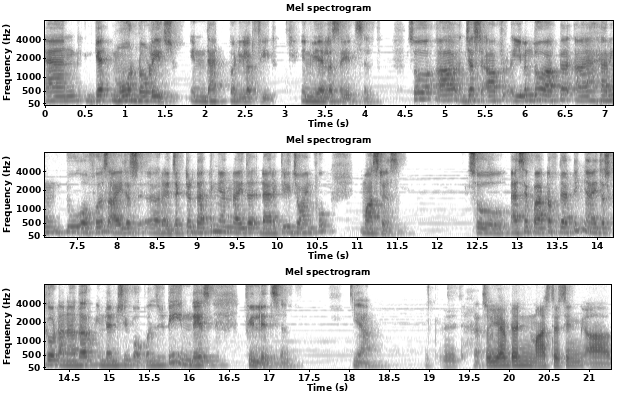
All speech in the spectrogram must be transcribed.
and get more knowledge in that particular field in vlsi itself. So uh, just after even though after uh, having two offers i just uh, rejected that thing and i directly joined for masters. So as a part of that thing i just got another internship opportunity in this field itself. Yeah. Great. that's So you have done masters in uh,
